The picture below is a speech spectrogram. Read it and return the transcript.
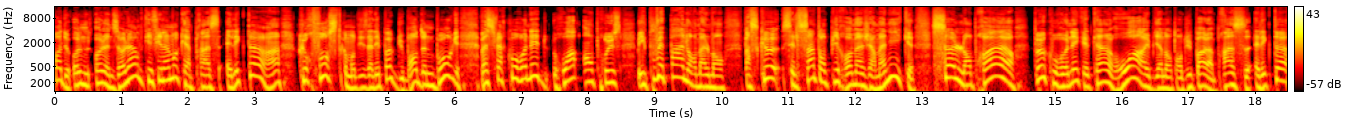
III de Hohen- Hohenzollern, qui est finalement qu'un prince électeur, hein, Kurfürst, comme on disait à l'époque, du Brandenburg, va se faire couronner roi en Prusse. Mais il pouvait pas normalement, parce que c'est le Saint-Empire romain germanique. Seul l'empereur peut couronner quelqu'un roi, et bien entendu pas un prince électeur.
